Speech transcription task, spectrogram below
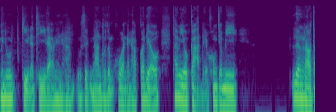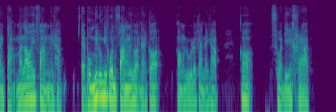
ไม่รู้กี่นาทีแล้วเนี่ยนะครับ รู้สึกนานพอสมควรนะครับ ก็เดี๋ยวถ้ามีโอกาสเดี๋ยวคงจะมีเรื่องราวต่างๆ มาเล่าให้ฟังนะครับ แต่ผมไม่รู้มีคนฟังหรือเปล่านะก็ลองดูแล้วกันนะครับ ก็สวัสดีนะครับ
